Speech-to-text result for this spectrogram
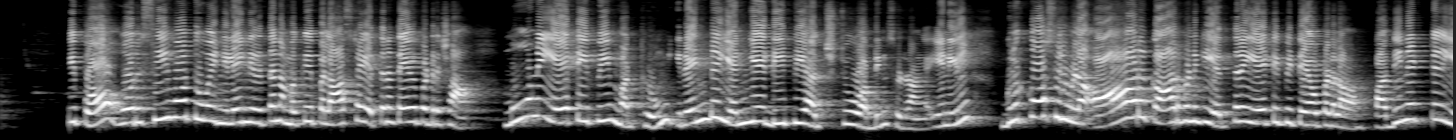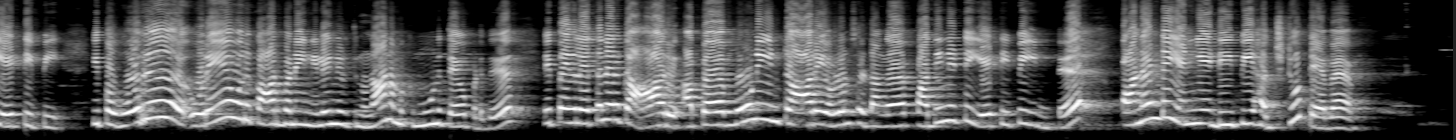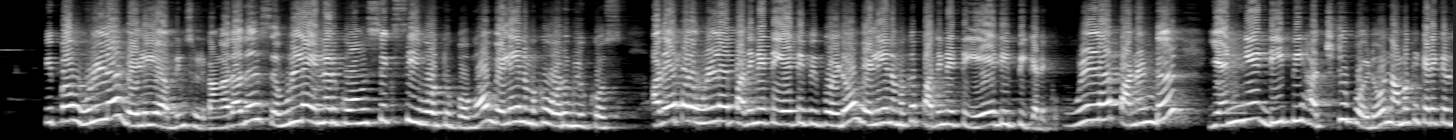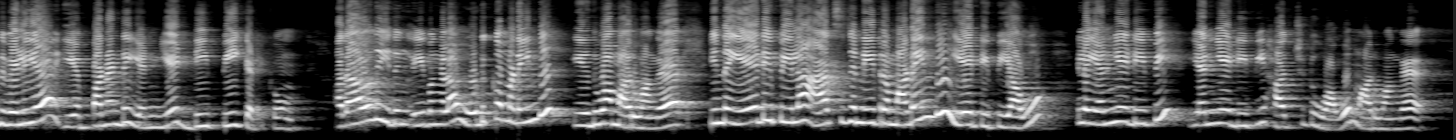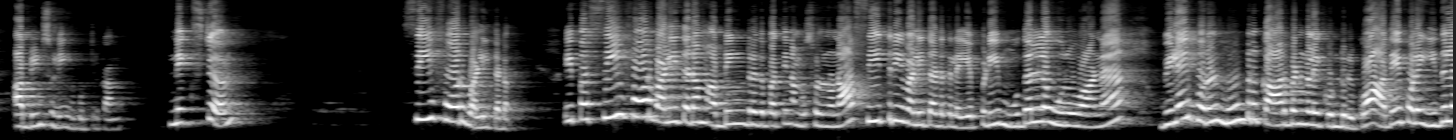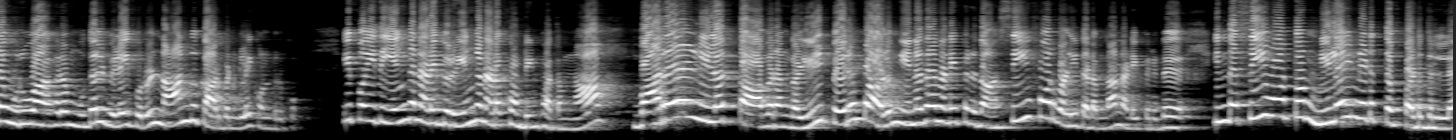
இப்போ ஒரு சிஓ டூவை நிலைநிறுத்த நமக்கு இப்ப லாஸ்டா எத்தனை தேவைப்பட்டுருச்சான் மூணு ஏடிபி மற்றும் ரெண்டு என்ஏடிபிஹெச் டூ அப்படின்னு சொல்றாங்க. எனில் குளுக்கோஸில் உள்ள ஆறு கார்பனுக்கு எத்தனை ஏடிபி தேவைப்படலாம்? பதினெட்டு ஏடிபி இப்ப ஒரு ஒரே ஒரு கார்பனை நிலைநிறுத்தணும்னா நமக்கு மூணு தேவைப்படுது. இப்ப இதுல எத்தனை இருக்கு? ஆறு. அப்ப மூணு இன்ட்டு ஆறு எவ்வளவுன்னு சொல்லிட்டாங்க? பதினெட்டு ஏடிபி இன்ட்டு பன்னெண்டு என்ஏடிபிஹெச் டூ தேவை. இப்ப உள்ள வெளியே அப்படின்னு சொல்லிருக்காங்க. அதாவது உள்ள என்ன இருக்கும்? சிக்ஸ் CO2 டூ போகும். வெளியே நமக்கு ஒரு குளுக்கோஸ் அதே போல உள்ள பதினெட்டு ஏடிபி போயிடும். வெளியே நமக்கு பதினெட்டு ஏடிபி கிடைக்கும். உள்ள பன்னெண்டு NADPH2 டூ போயிடும். நமக்கு கிடைக்கிறது வெளியே எ- பன்னெண்டு டிபி கிடைக்கும். அதாவது இது இவங்கெல்லாம் ஒடுக்கமடைந்து இதுவா மாறுவாங்க. இந்த ஏடிபி எல்லாம் ஆக்சிஜன் நீற்றம் அடைந்து ஏடிபியாவும் இல்ல NADP NADPH2 டூவாவோ மாறுவாங்க. அப்படின்னு சொல்லி இங்க கொடுத்துருக்காங்க. நெக்ஸ்ட் சி ஃபோர் வழித்தடம். இப்ப சி ஃபோர் வழித்தடம் அப்படின்றத பத்தி நம்ம சொல்லணும்னா சி த்ரீ வழித்தடத்துல எப்படி முதல்ல உருவான விளைபொருள் மூன்று கார்பன்களை கொண்டிருக்கோ அதே போல இதுல உருவாகிற முதல் விளைபொருள் நான்கு கார்பன்களை கொண்டிருக்கும். இப்போ இது எங்க நடைபெறும் எங்க நடக்கும் அப்படின்னு பார்த்தோம்னா வரல் நில தாவரங்களில் பெரும்பாலும் என்னதான் நடைபெறுதா? சி ஃபோர் வழித்தடம் தான் நடைபெறுது. இந்த சி ஓட்டோ நிலைநிறுத்தப்படுதல்ல.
